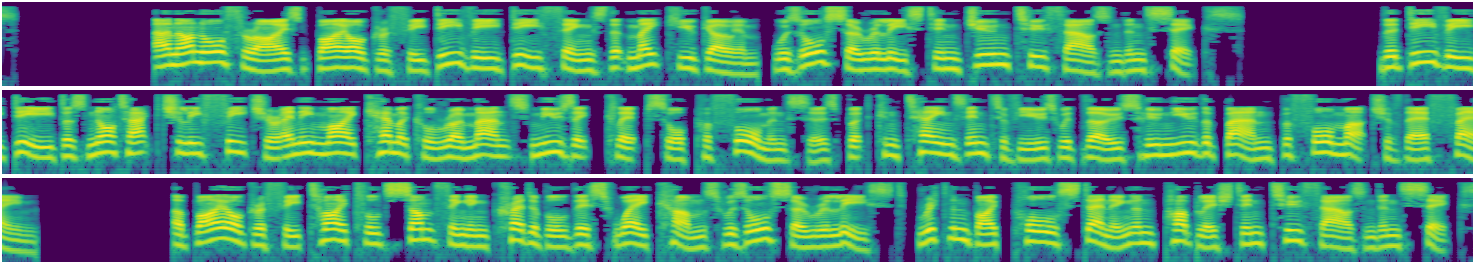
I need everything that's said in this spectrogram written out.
An unauthorized biography DVD Things That Make You Go Go'em, was also released in June 2006. The DVD does not actually feature any My Chemical Romance music clips or performances but contains interviews with those who knew the band before much of their fame. A biography titled Something Incredible This Way Comes was also released, written by Paul Stenning and published in 2006.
